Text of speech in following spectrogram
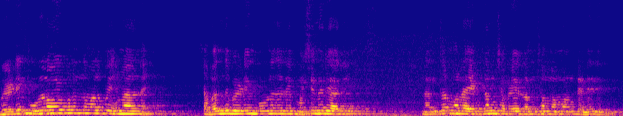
बिल्डिंग पूर्ण होईपर्यंत मला पैसे मिळाले नाही. सबंध बिल्डिंग पूर्ण झाली. मशिनरी आली. नंतर मला एकदम सगळे लमसम अमाऊंट देणे दिली.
